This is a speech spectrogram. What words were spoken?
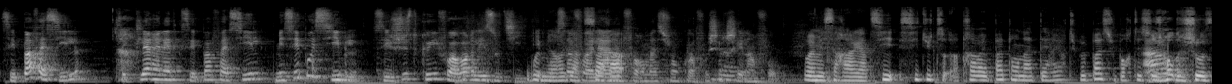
c'est pas facile. C'est clair et net que c'est pas facile, mais c'est possible. C'est juste qu'il faut avoir les outils. Oui, et mais pour ça, il regarde, faut aller à Sarah- l'information, quoi. faut chercher l'info. Ouais, mais Sarah, regarde, si, si tu ne travailles pas ton intérieur, tu peux pas supporter ce Ah. genre de choses.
